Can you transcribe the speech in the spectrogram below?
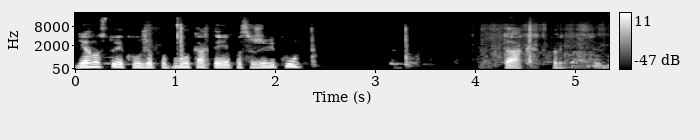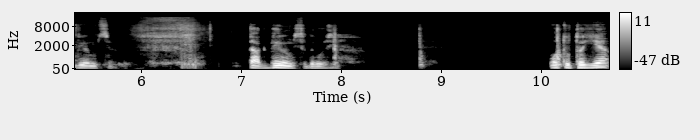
діагностує, яку вже по помилках не пасажиріку. Так, тепер дивимося. Так, дивимося, друзі. Отут є. Я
